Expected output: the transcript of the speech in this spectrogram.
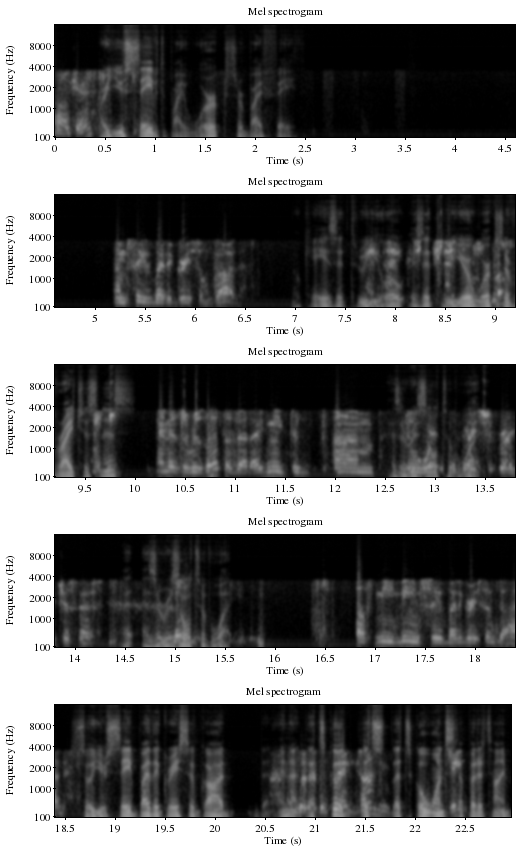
Okay. Are you saved by works or by faith? I'm saved by the grace of God. Okay, is it through your is it through your works of righteousness? And as a result of that, I need to um, As a result of what? righteousness As a result of what? of me being saved by the grace of God. So you're saved by the grace of God, and that, that's good. Let's let's go one step at a time.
